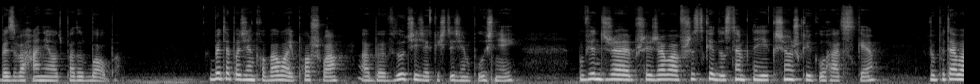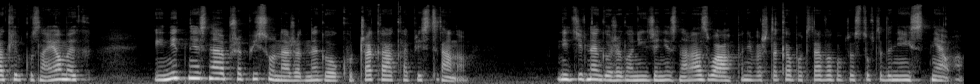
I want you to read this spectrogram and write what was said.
bez wahania odparł Bob. Kobieta podziękowała i poszła, aby wrócić jakiś tydzień później, mówiąc, że przejrzała wszystkie dostępne jej książki kucharskie, wypytała kilku znajomych i nikt nie zna przepisu na żadnego kurczaka Capistrano. Nic dziwnego, że go nigdzie nie znalazła, ponieważ taka potrawa po prostu wtedy nie istniała.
